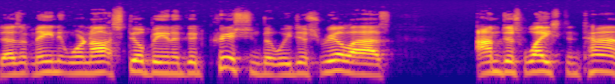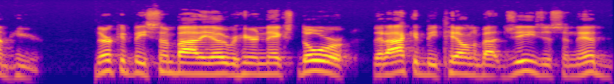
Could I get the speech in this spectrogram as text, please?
Doesn't mean that we're not still being a good Christian, but we just realize I'm just wasting time here. There could be somebody over here next door that I could be telling about Jesus and they'll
